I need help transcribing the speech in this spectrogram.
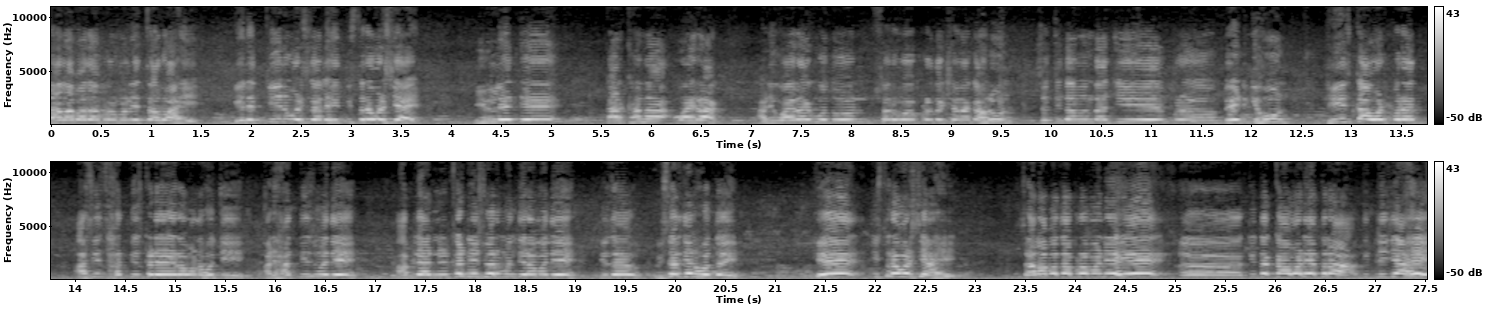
सालाबादाप्रमाणे चालू आहे. गेले तीन वर्ष झाले हे तिसरं वर्ष आहे. इरले ते कारखाना वैराग आणि वैरागमधून सर्व प्रदक्षिणा घालून सच्चिदानंदाची प्र- भेट घेऊन हीच कावड परत अशीच हत्तीसकडे रवाना होती. आणि हत्तीसमध्ये आपल्या निळकंठेश्वर मंदिरामध्ये तिचं विसर्जन होतंय. हे तिसरं वर्ष आहे. सालाबाजाप्रमाणे हे तिथं कावड यात्रा तिथली जी आहे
